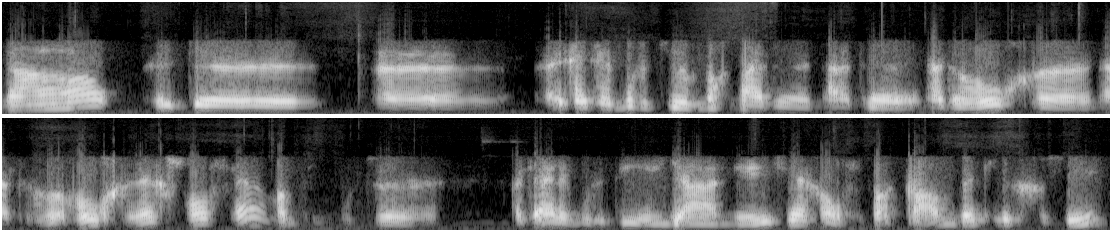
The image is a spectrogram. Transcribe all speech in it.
Nou, de, eh, kijk, het moet natuurlijk nog naar de, naar de, naar de, hoog, eh, naar het ho- Hoge Rechtshof, hè, want die moet, eh, uiteindelijk moeten die een ja nee zeggen, of dat kan, wettelijk gezien.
